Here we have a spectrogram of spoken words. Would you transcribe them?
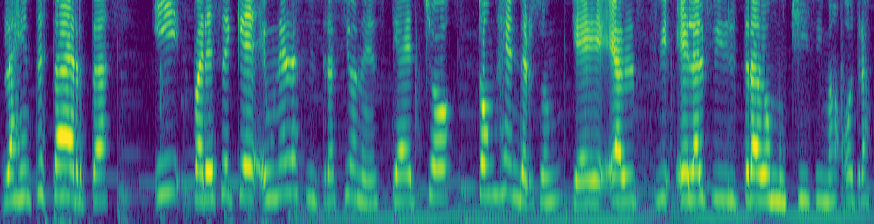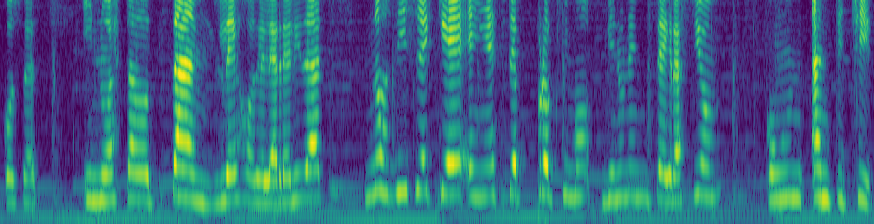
la gente está harta y parece que una de las filtraciones que ha hecho Tom Henderson, que él ha filtrado muchísimas otras cosas y no ha estado tan lejos de la realidad, nos dice que en este próximo viene una integración con un anti-cheat.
